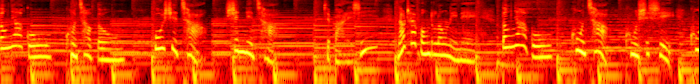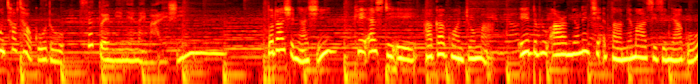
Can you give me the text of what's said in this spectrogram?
39ကို663 686 826ဖြစ်ပါတယ်ရှင်။နောက်ထပ်ဖုန်းတစ်လုံးနေနဲ့39ကို6 6 688တို့ဆက်သွယ်မြင်းမြန်းနိုင်ပါတယ်ရှင်။သောတာရှင်များရှင် KSTA အာကခွန်ကျွန်းမှာ AWR မျိုးလင့်ချင်းအတံမြန်မာအစီအစဉ်များကို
